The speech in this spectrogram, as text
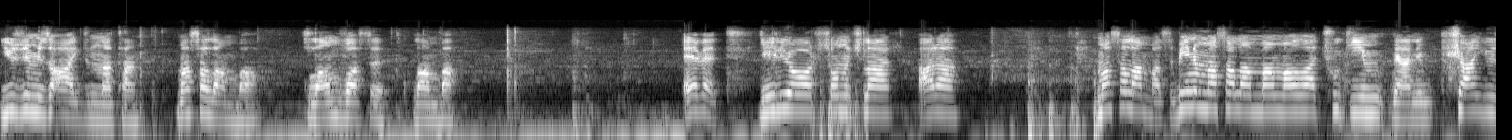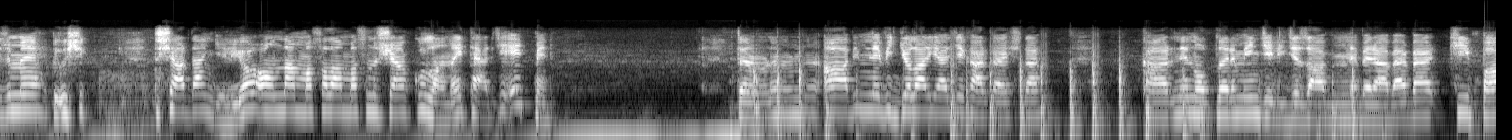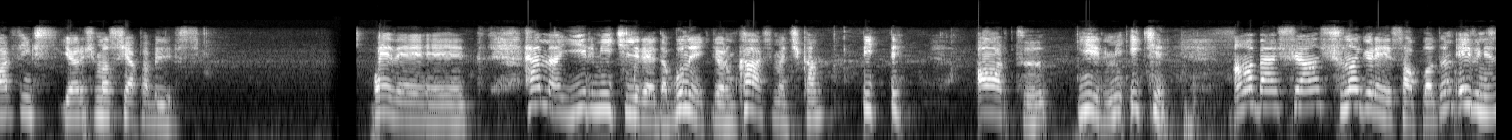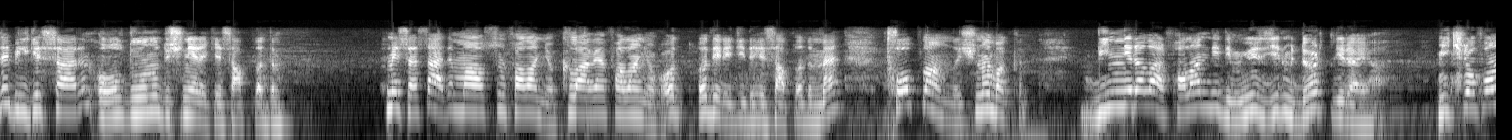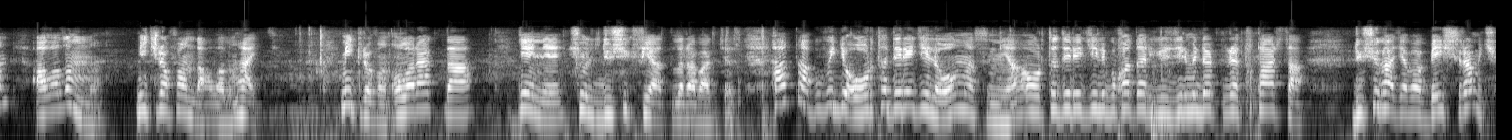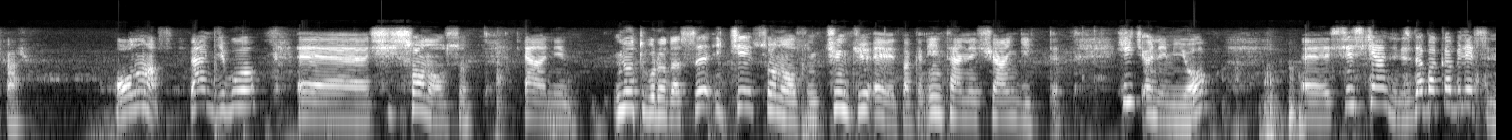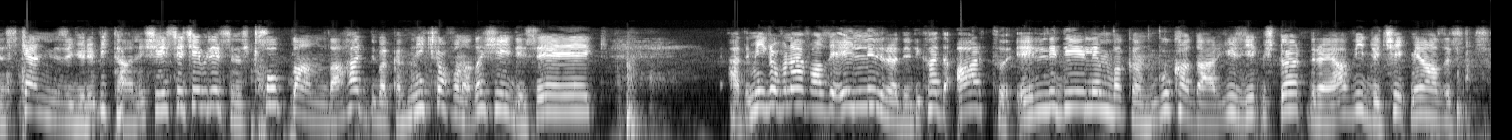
Yüzümüzü aydınlatan. Masa lamba. Lambası. Lamba. Evet. Geliyor sonuçlar. Ara. Masa lambası. Benim masa lambam valla çok iyiyim. Yani şu an yüzüme bir ışık dışarıdan geliyor. Ondan masa lambasını şu an kullanmayı tercih etmedim. Abimle videolar gelecek arkadaşlar. Karne notlarımı inceleyeceğiz abimle beraber. Belki barfix yarışması yapabiliriz. Evet. Hemen 22 liraya da bunu ekliyorum. Karşıma çıkan bitti. Artı 22. Ama ben şu an şuna göre hesapladım. Evinizde bilgisayarın olduğunu düşünerek hesapladım. Mesela sadece mouse'un falan yok. Klavyen falan yok. O, o derecede hesapladım ben. Toplamda şuna bakın. 1000 liralar falan dedim. 124 liraya. Mikrofon alalım mı? Mikrofon da alalım. Haydi. Mikrofon olarak da Yine şöyle düşük fiyatlara bakacağız. Hatta bu video orta dereceli olmasın ya. Orta dereceli bu kadar 124 lira tutarsa düşük acaba 5 lira mı çıkar? Olmaz. Bence bu ee, son olsun. Yani YouTuber odası 2 son olsun. Çünkü evet bakın internet şu an gitti. Hiç önemi yok. Ee, siz kendiniz de bakabilirsiniz. Kendinize göre bir tane şey seçebilirsiniz. Toplamda hadi bakın mikrofona da şey desek. Hadi mikrofona en fazla 50 lira dedik. Hadi artı 50 diyelim bakın. Bu kadar 174 liraya video çekmeye hazırsınız.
